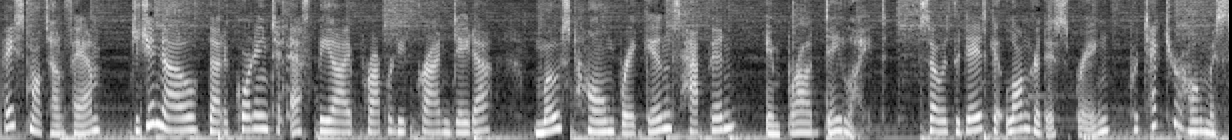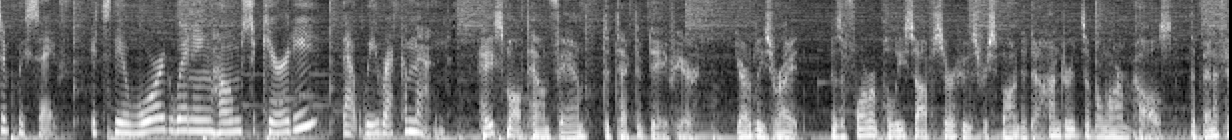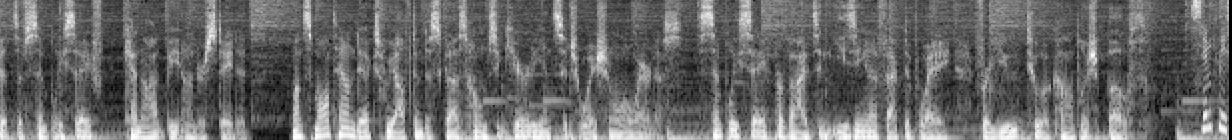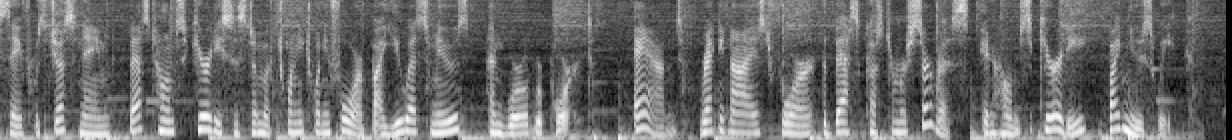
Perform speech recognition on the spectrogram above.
Hey, small town fam. Did you know that according to FBI property crime data, most home break ins happen in broad daylight? So, as the days get longer this spring, protect your home with SimpliSafe. It's the award winning home security that we recommend. Hey, small town fam, Detective Dave here. Yeardley's right. As a former police officer who's responded to hundreds of alarm calls, the benefits of SimpliSafe cannot be understated. On Small Town Dicks, we often discuss home security and situational awareness. SimpliSafe provides an easy and effective way for you to accomplish both. SimpliSafe was just named Best Home Security System of 2024 by US News and World Report. And recognized for the best customer service in home security by Newsweek.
